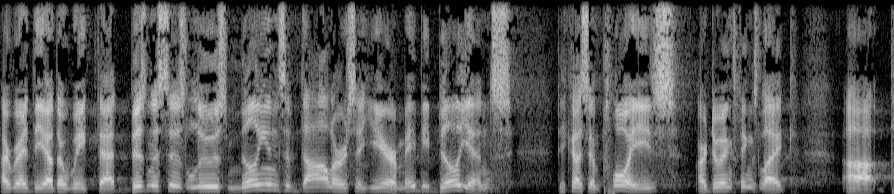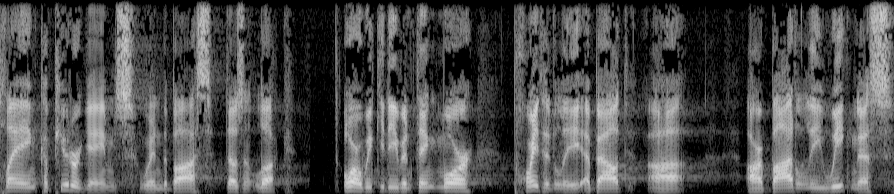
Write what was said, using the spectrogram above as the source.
I read the other week that businesses lose millions of dollars a year, maybe billions, because employees are doing things like uh, playing computer games when the boss doesn't look. Or we could even think more pointedly about uh, our bodily weakness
